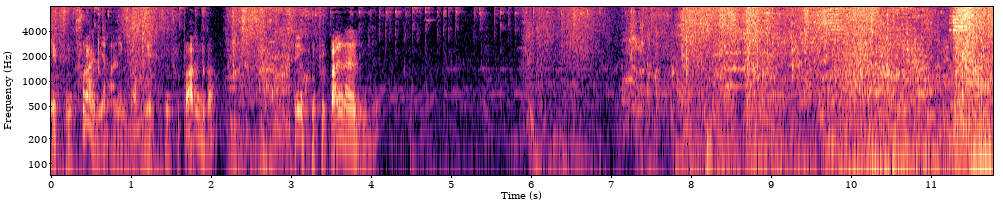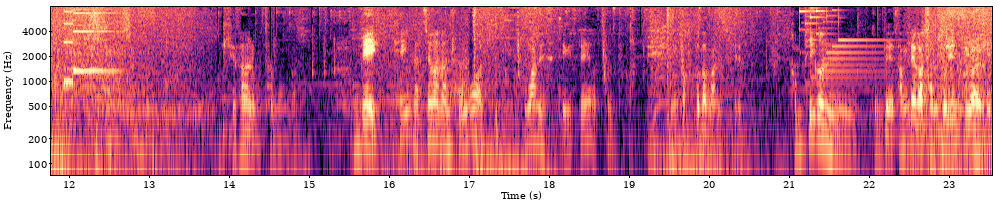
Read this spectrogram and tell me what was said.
얘 궁풀 아니야? 아닌가? 얘 궁풀 빠른가? 선생님 궁풀 빨라요 근데? 계산을 못한 건가? 근데 케인 자체가 난 좋은 것 같은데 초반에 되게 세요 챔프가 생각보다 많이 세요 덤픽은 근데 상대가 정글인 줄 알고면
